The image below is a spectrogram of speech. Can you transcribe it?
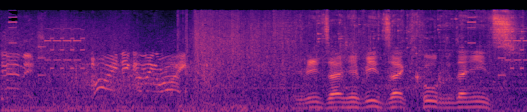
damaged. Behind, incoming right! Nie widzę, nie widzę, kurde nic.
